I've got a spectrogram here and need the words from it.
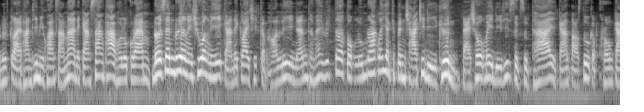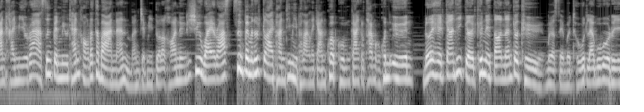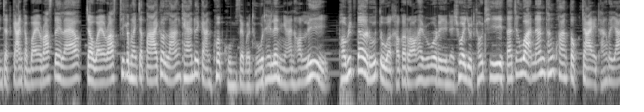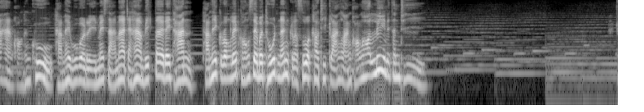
มนุษย์กลายพันธุ์ที่มีความสามารถในการสร้างภาพโฮโลแกรม โดยเส้นเรื่องในช่วงนี้การได้ใกล้ชิดกับฮอลลี่นั้นทำให้วิกเตอร์ตกหลุมรักและอยากจะเป็นชายที่ดีขึ้น แต่โชคไม่ดีที่ศึกสุดท้าย การต่อสู้กับโครงการไคมีราซึ่งเป็นมิวแทนของรัฐบาลนั้น มันจะมีตัวละครหนึ่งที่ชื่อไวรัส ซึ่งเป็นมนุษย์กลายพันธุ์ที่มีพลังในการควบคุมการกระทำของคนอื่น โดยเหตุการณ์ที่เกิดขึ้นในตอนนั้นก็คือ เมื่อเซเบอร์ทูธและบูบูรีนจัดการกับไวรัสได้แล้ว เจ้าไวรัสที่กำลังจะตายก็ล้างแค้นด้วยการควบคุมเซเบอร์ทูธให้เล่นงานฮอลลี่พอวิกเตอร์รู้ตัวเขาก็ร้องให้วูบูรีนเนี่ยช่วยหยุดเขาที แต่จังหวะนั้นทั้งความตกใจทั้งระยะห่างของทั้งคู่ทำให้วูบูรีนไม่สามารถจะห้ามวิกเตอร์ได้ทันทำให้กรงเล็บของเซเบอร์ทูธนั้นกระซวกเข้าที่กลางหลังของฮอลลี่ในทันที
